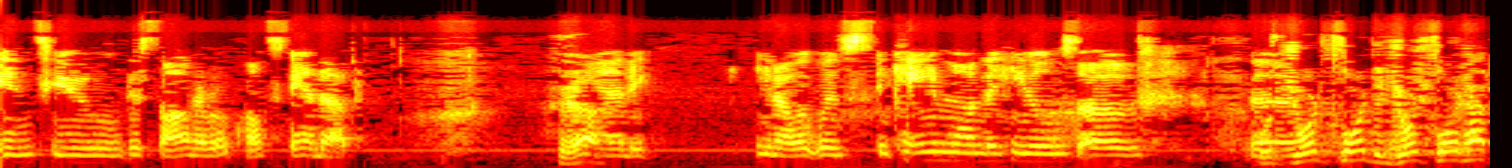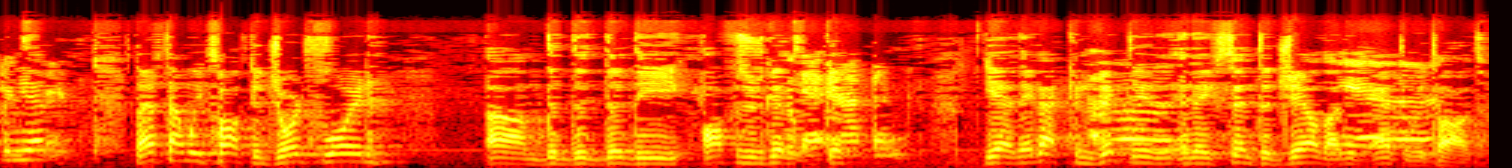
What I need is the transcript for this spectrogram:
into this song I wrote called Stand Up. Yeah. And it, you know, it was, it came on the heels of. The was George Floyd, did George Floyd happen incident. yet? Last time we talked, did George Floyd, um, did, the the the officers get, that get happened. Yeah, they got convicted um, and they sent to jail I yeah. after we talked.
